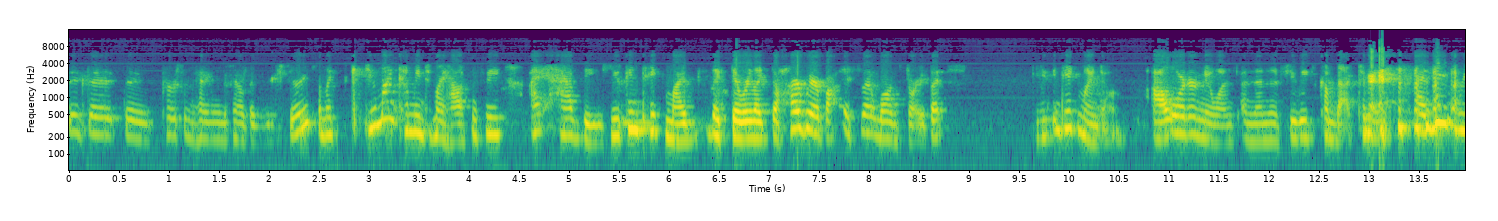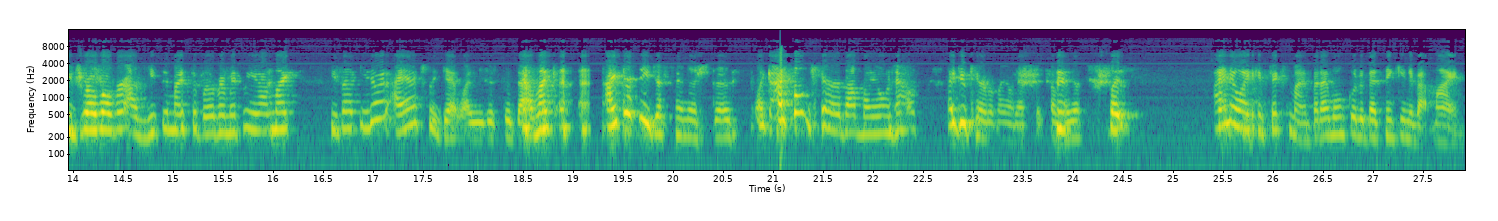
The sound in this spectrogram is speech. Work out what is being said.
The, the the person hanging the phone was like, "Are "You're serious?" I'm like, "Do you mind coming to my house with me? I have these. You can take my like they were like the hardware. Box. It's a long story, but you can take mine down. I'll order new ones, and then in a few weeks come back to me. and he, we drove over. Um, he's in my suburban with me, and I'm like, he's like, you know what? I actually get why you just did that. I'm like, I just need to finish this. Like, I don't care about my own house. I do care about my own house, but I know I can fix mine. But I won't go to bed thinking about mine.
